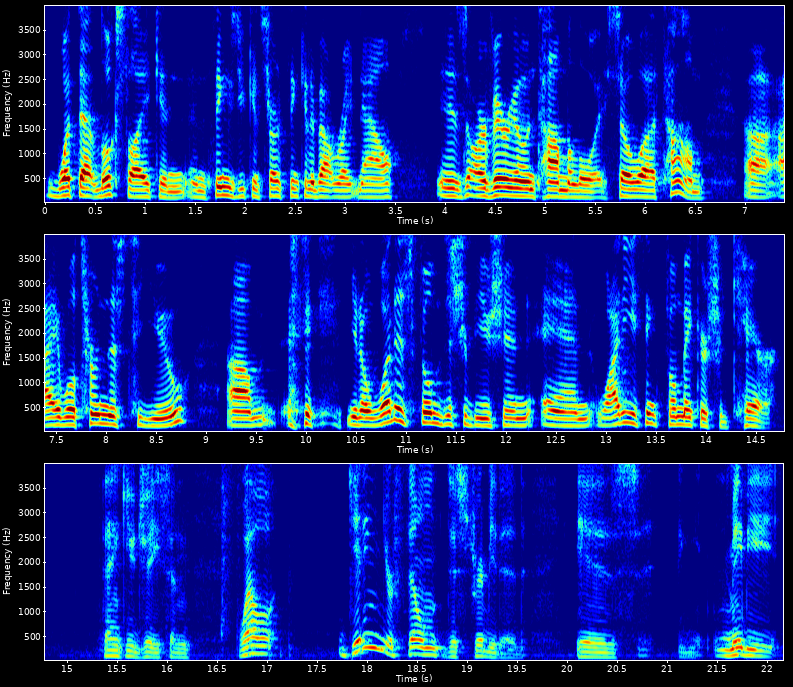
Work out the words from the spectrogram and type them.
what that looks like and, and things you can start thinking about right now is our very own Tom Malloy. So, uh, Tom, uh, I will turn this to you. Um, you know, what is film distribution and why do you think filmmakers should care? Thank you, Jason. Well, getting your film distributed is maybe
